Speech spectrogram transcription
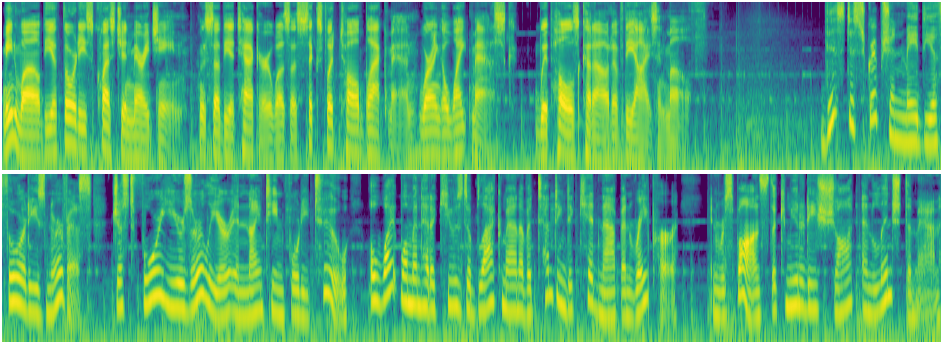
Meanwhile, the authorities questioned Mary Jean, who said the attacker was a six foot tall black man wearing a white mask, with holes cut out of the eyes and mouth. This description made the authorities nervous. Just four years earlier, in 1942, a white woman had accused a black man of attempting to kidnap and rape her. In response, the community shot and lynched the man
